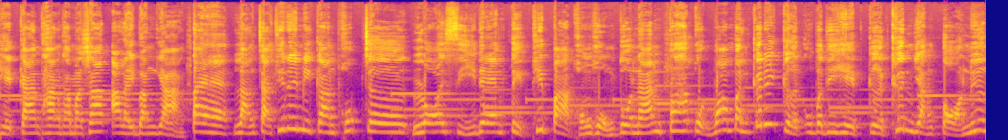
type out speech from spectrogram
เหตุการณ์ทางธรรมชาติอะไรบางอย่าง แต่หลังจากที่ได้มีการพบเจอรอยสีแดงติดที่ปากของหงตัวนั้น ปรากฏว่ามันก็ได้เกิดอุบัติเหตุเกิดขึ้นอย่างต่อเนื่อง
